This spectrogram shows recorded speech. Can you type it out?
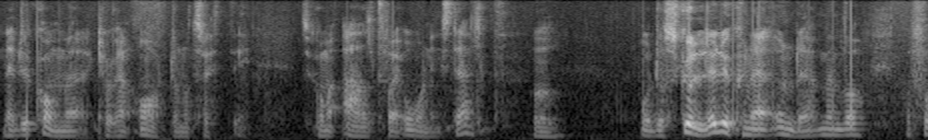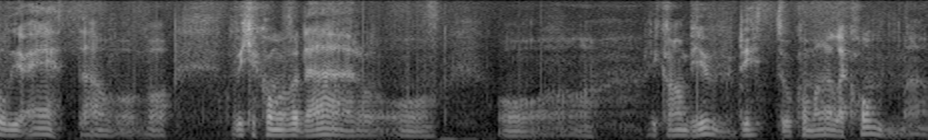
När du kommer klockan 18.30 så kommer allt vara iordningställt. Mm. Och då skulle du kunna undra, men vad, vad får vi att äta? Och, vad, vad, vilka kommer vara där? Och, och, och vilka har han bjudit? Och kommer alla komma?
